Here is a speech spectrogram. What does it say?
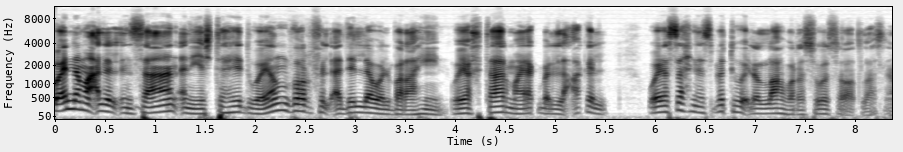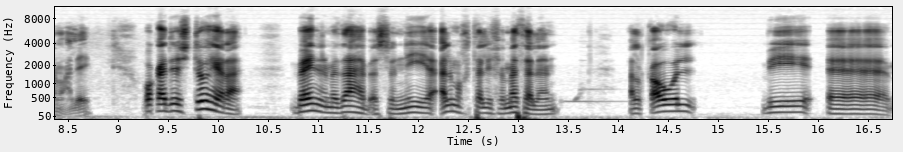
وإنما على الإنسان أن يجتهد وينظر في الأدلة والبراهين ويختار ما يقبل العقل ويصح نسبته إلى الله والرسول صلى الله عليه وسلم عليه. وقد اشتهر بين المذاهب السنية المختلفة مثلا القول ب آه،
